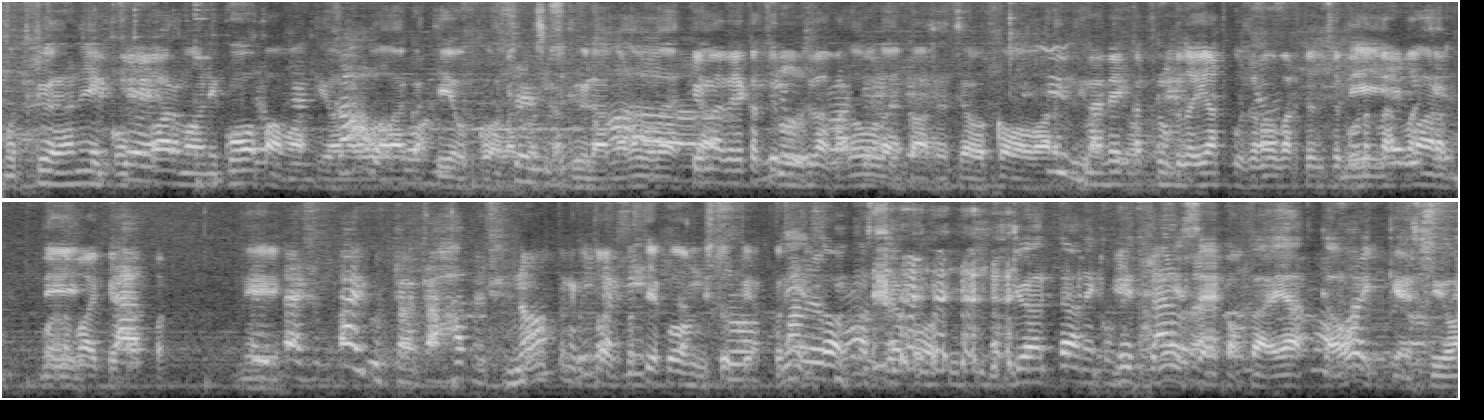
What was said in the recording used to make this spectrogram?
Mutta kyllähän niinku, varmaan niinku Obamakin on ollut aika tiukoilla, koska kyllä mä luulen, Kyllä mä että, veikkaan, että on hyvä mä vartio. luulen kanssa, että se on kova vartio. Mä veikkaan, että Trumpilla jatkuu samaan varten, että se voi olla Niin, vähän vaikea, niin. vaikea tappaa. Niin. Pääsy vaikuttaa tähän hapettiin. No, mutta niin kuin toivottavasti joku onnistuu piakkoin. Niin, toivottavasti joku. Kyllä tää niinku vittu niin sekopäin jätkä oikeesti on.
